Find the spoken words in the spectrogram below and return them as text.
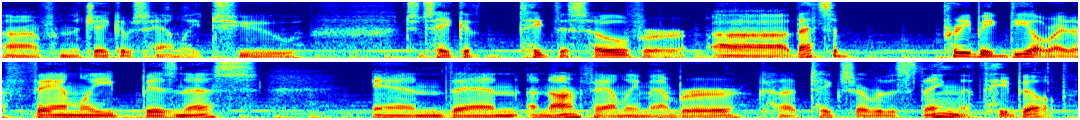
uh, from the Jacobs family, to to take a, take this over. Uh, that's a pretty big deal, right? A family business, and then a non-family member kind of takes over this thing that they built.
